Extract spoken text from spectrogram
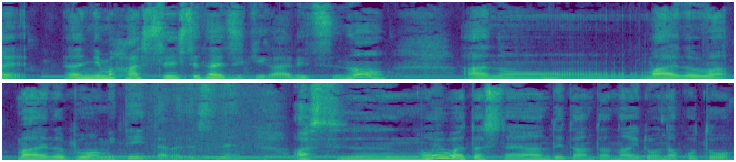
え何にも発信してない時期がありつつのあの前の前の文を見ていたらですねあすんごい私悩んでたんだないろんなことを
